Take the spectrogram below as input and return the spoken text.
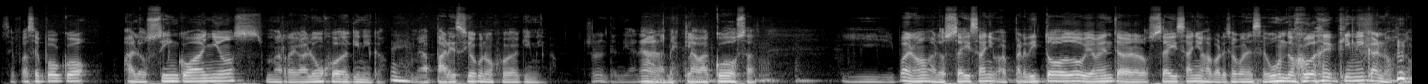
se fue hace poco, a los cinco años me regaló un juego de química. Me apareció con un juego de química. Yo no entendía nada, mezclaba cosas. Y bueno, a los seis años, perdí todo, obviamente, a los seis años apareció con el segundo juego de química, nos, nos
